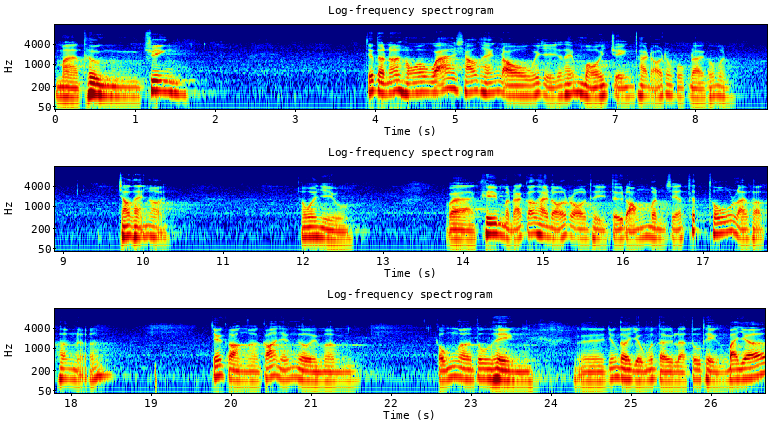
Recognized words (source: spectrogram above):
mà thường xuyên chứ tôi nói không có quá 6 tháng đầu quý vị cho thấy mọi chuyện thay đổi trong cuộc đời của mình. 6 tháng thôi. Không có nhiều. Và khi mà đã có thay đổi rồi thì tự động mình sẽ thích thú lại phật hơn nữa. Chứ còn à, có những người mà cũng à, tu thiền à, chúng tôi dùng cái từ là tu thiền ba giới.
